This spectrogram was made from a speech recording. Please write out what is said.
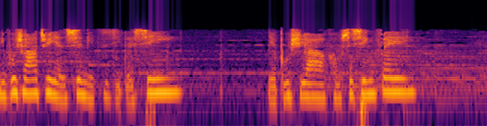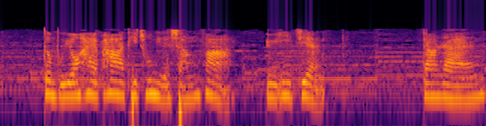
你不需要去掩饰你自己的心，也不需要口是心非，更不用害怕提出你的想法与意见。当然，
